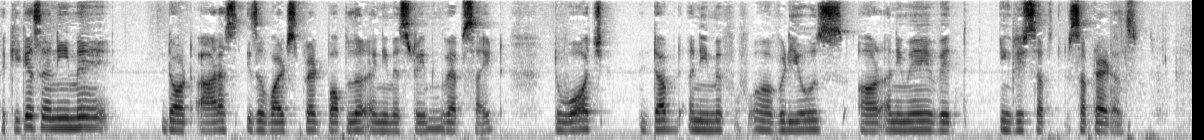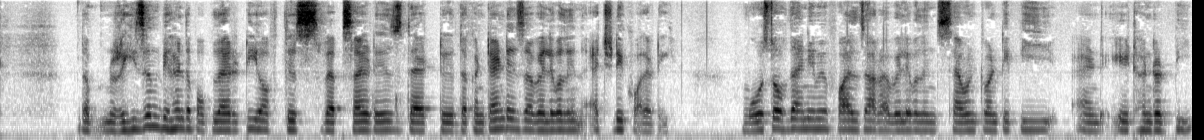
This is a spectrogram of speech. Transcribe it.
The Kickass Anime.rs is a widespread popular anime streaming website to watch dubbed anime uh, videos or anime with English sub- subtitles. The reason behind the popularity of this website is that uh, the content is available in HD quality. Most of the anime files are available in 720p and 800p,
